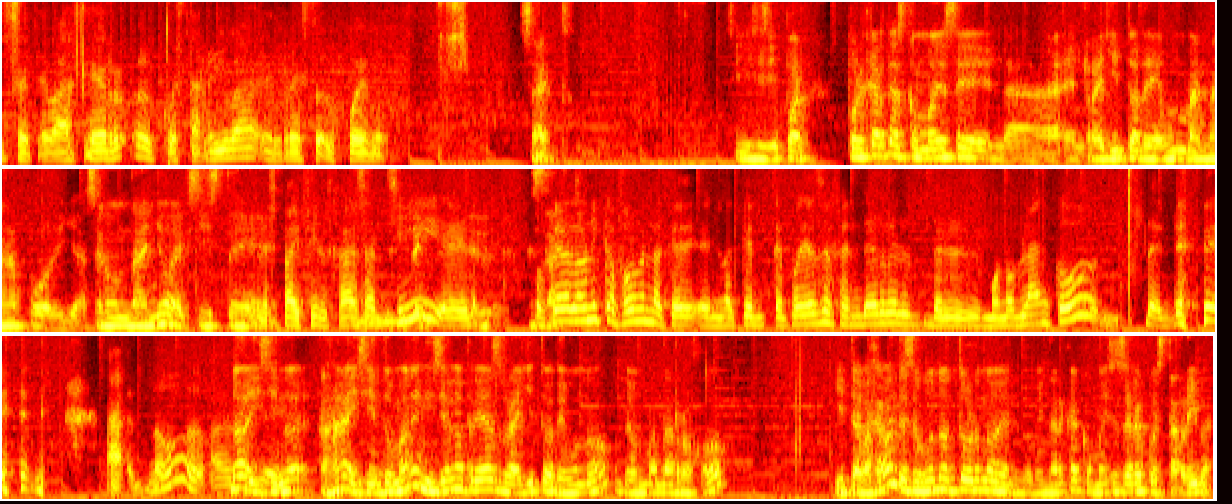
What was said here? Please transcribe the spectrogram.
se te va a hacer cuesta arriba el resto del juego. Exacto. Sí, sí, sí. Por, por cartas como ese, el rayito de un maná por y hacer un daño, existe. El Spyfield Hazard, sí, eh, porque era la única forma en la que, en la que te podías defender del, del mono blanco. Ah, ¿No? no, y si no, ajá, y si en tu mano inicial no traías rayito de uno, de un maná rojo, y te bajaban de segundo turno el Luminarca, como dices, era cuesta arriba.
